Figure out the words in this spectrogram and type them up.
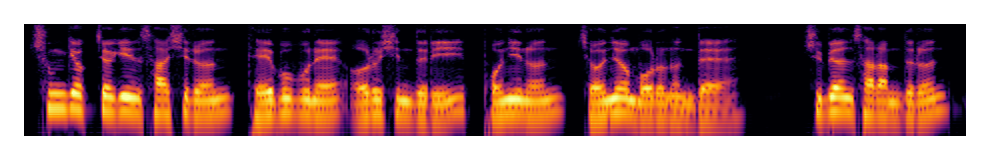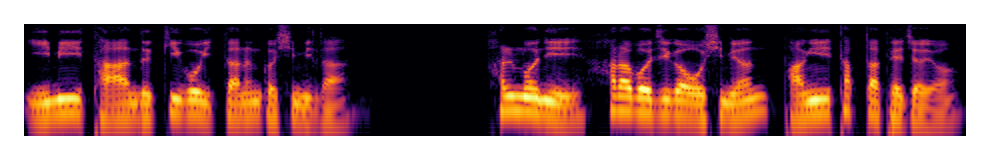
충격적인 사실은 대부분의 어르신들이 본인은 전혀 모르는데 주변 사람들은 이미 다 느끼고 있다는 것입니다. 할머니, 할아버지가 오시면 방이 답답해져요.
